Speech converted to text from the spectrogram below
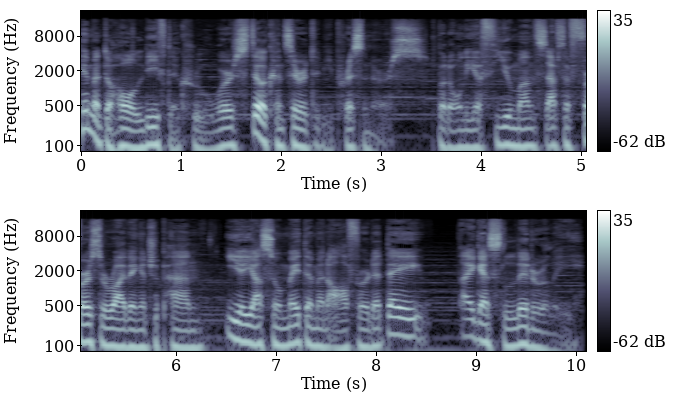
Him and the whole Liefde crew were still considered to be prisoners, but only a few months after first arriving in Japan, Ieyasu made them an offer that they, I guess literally,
